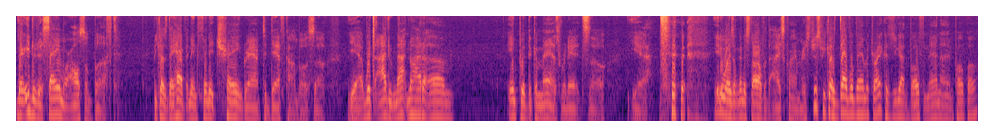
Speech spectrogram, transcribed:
They're either the same or also buffed. Because they have an infinite chain grab to death combo, so yeah, which I do not know how to um input the commands for that, so yeah. Anyways, I'm going to start off with the Ice Climbers. Just because double damage, right? Because you got both Nana and Popo.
